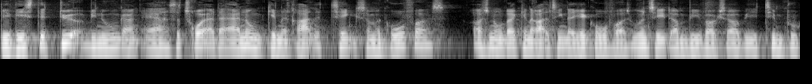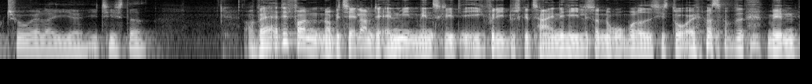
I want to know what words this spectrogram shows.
bevidste dyr, vi nu engang er, så tror jeg, at der er nogle generelle ting, som er gode for os, og så nogle der er generelle ting, der ikke er gode for os, uanset om vi vokser op i Timbuktu eller i, øh, i Tisted. Og hvad er det for, når vi taler om det almindelige menneskelige, det er ikke fordi, du skal tegne hele sådan romerigets historie, og så, men,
